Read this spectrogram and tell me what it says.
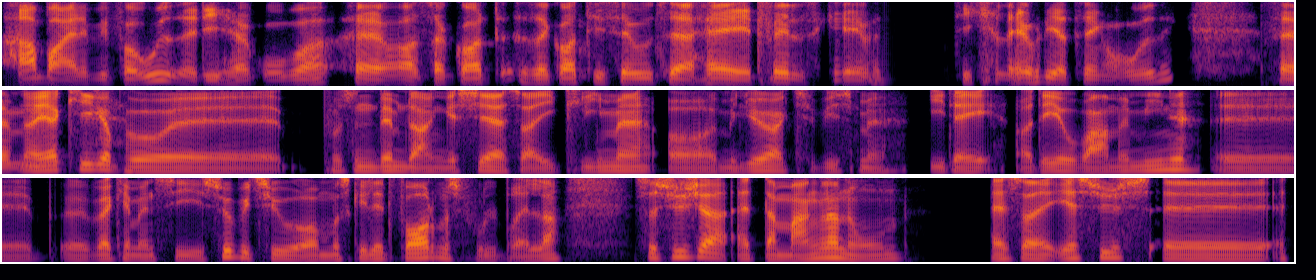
arbejde, vi får ud af de her grupper, øh, og så godt, så godt de ser ud til at have et fællesskab, de kan lave de her ting overhovedet. Ikke? Um, Når jeg kigger på, øh, på sådan, hvem der engagerer sig i klima- og miljøaktivisme i dag, og det er jo bare med mine, øh, hvad kan man sige, subjektive og måske lidt fordomsfulde briller, så synes jeg, at der mangler nogen. Altså, jeg synes, øh, at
